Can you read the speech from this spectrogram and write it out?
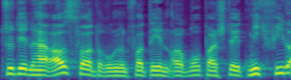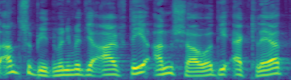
zu den Herausforderungen, vor denen Europa steht, nicht viel anzubieten. Wenn ich mir die AfD anschaue, die erklärt,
